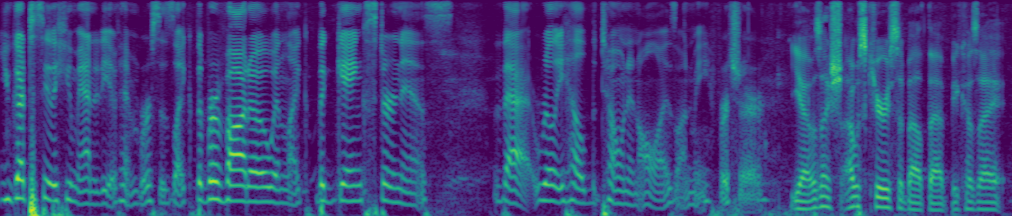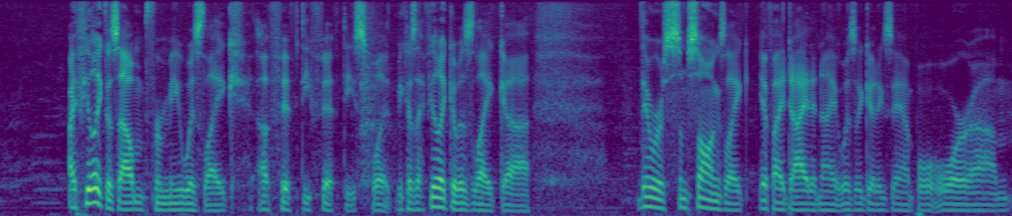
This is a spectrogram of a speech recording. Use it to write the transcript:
you got to see the humanity of him versus like the bravado and like the gangsterness that really held the tone in all eyes on me for sure Yeah, I was actually I was curious about that because I I feel like this album for me was like a 50-50 split because I feel like it was like uh there were some songs like If I Die Tonight was a good example or um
